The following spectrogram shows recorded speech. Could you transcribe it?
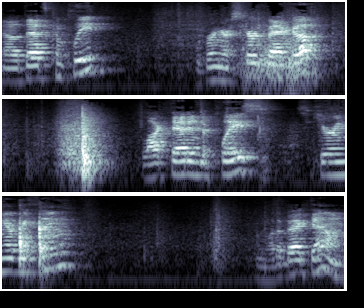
Now that that's complete, we'll bring our skirt back up, lock that into place, securing everything, and let it back down.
